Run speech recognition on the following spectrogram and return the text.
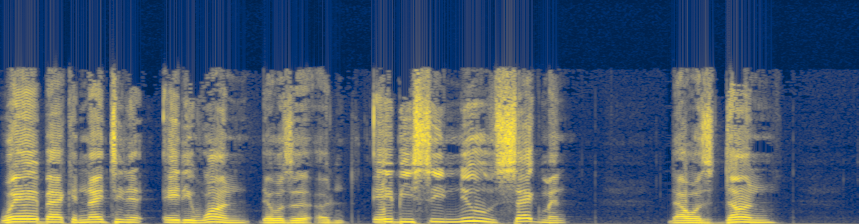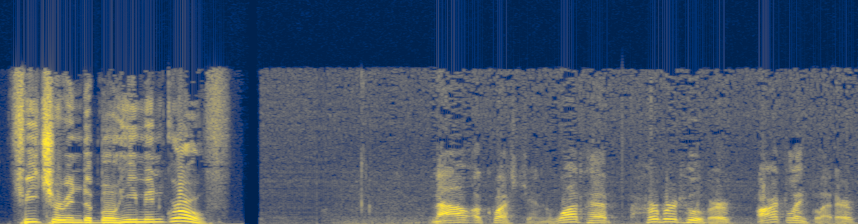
way back in 1981, there was a, ABC News segment that was done featuring the Bohemian Grove. Now, a question. What have Herbert Hoover, Art Linkletter,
